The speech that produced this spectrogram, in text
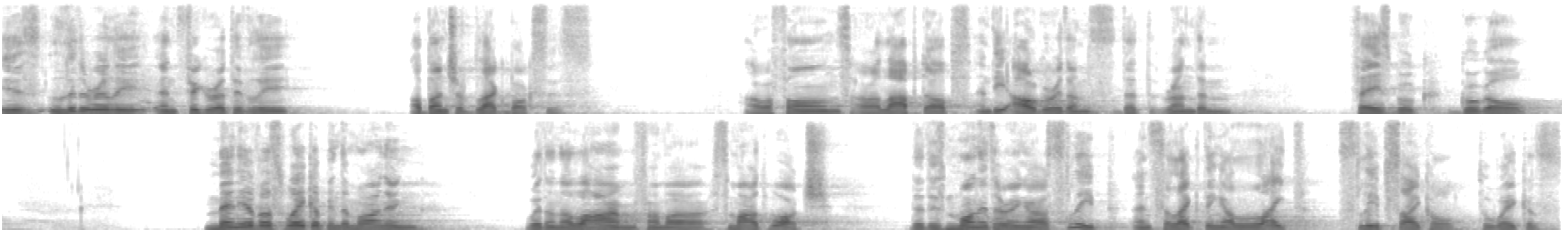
is literally and figuratively a bunch of black boxes. Our phones, our laptops, and the algorithms that run them Facebook, Google, Many of us wake up in the morning with an alarm from our smartwatch that is monitoring our sleep and selecting a light sleep cycle to wake us.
